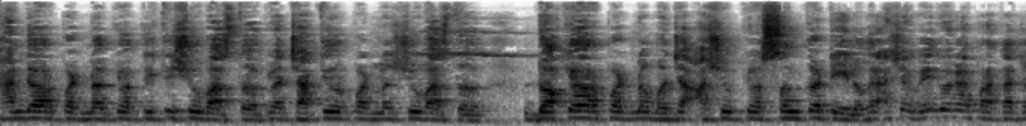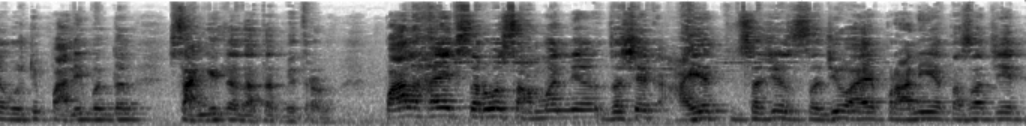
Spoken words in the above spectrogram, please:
खांद्यावर पडणं किंवा तिथे शुभ असतं किंवा छातीवर पडणं शुभ असतं डोक्यावर पडणं म्हणजे अशुभ किंवा संकट येईल वगैरे अशा वेगवेगळ्या प्रकारच्या गोष्टी पालीबद्दल सांगितल्या जातात मित्रांनो. पाल हा एक सर्वसामान्य जसे आहेत सजीव सजीव आहे प्राणी आहे तसाच एक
